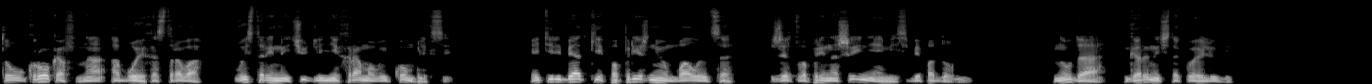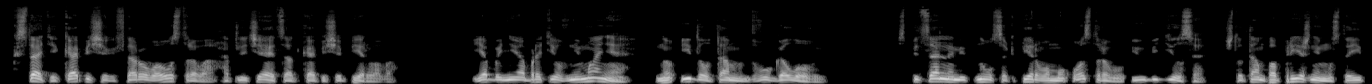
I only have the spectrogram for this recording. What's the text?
то у кроков на обоих островах выстроены чуть ли не храмовые комплексы. Эти ребятки по-прежнему балуются жертвоприношениями себе подобным. Ну да, Горыныч такое любит. Кстати, капище второго острова отличается от капища первого. Я бы не обратил внимания, но идол там двухголовый. Специально метнулся к первому острову и убедился, что там по-прежнему стоит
